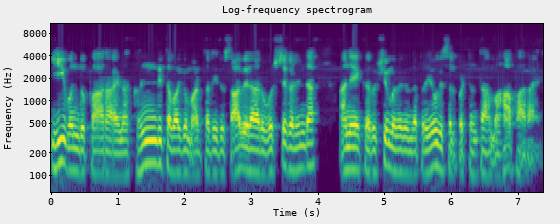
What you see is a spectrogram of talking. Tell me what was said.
ಈ ಒಂದು ಪಾರಾಯಣ ಖಂಡಿತವಾಗಿ ಮಾಡ್ತಾರೆ. ಇದು ಸಾವಿರಾರು ವರ್ಷಗಳಿಂದ ಅನೇಕ ಋಷಿ ಋಷಿಮುನಿಗಳಿಂದ ಪ್ರಯೋಗಿಸಲ್ಪಟ್ಟಂತಹ ಮಹಾಪಾರಾಯಣ.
